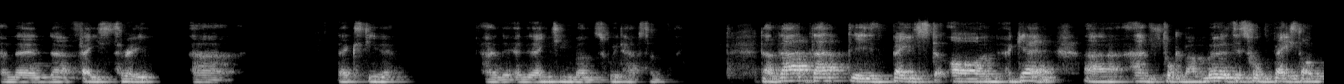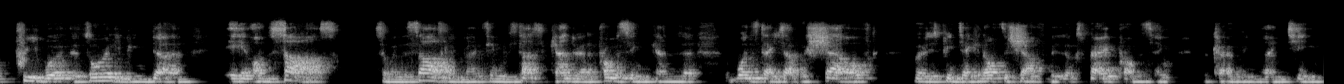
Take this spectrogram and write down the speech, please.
and then uh, phase three uh, next year. And, in 18 months, we'd have something. Now that that is based on again, uh, Andrew's talking about MERS. This one's based on pre-work that's already been done on SARS. So when the SARS vaccine, we started had a promising candidate. At one stage that was shelved, but it's been taken off the shelf, and it looks very promising for COVID-19.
